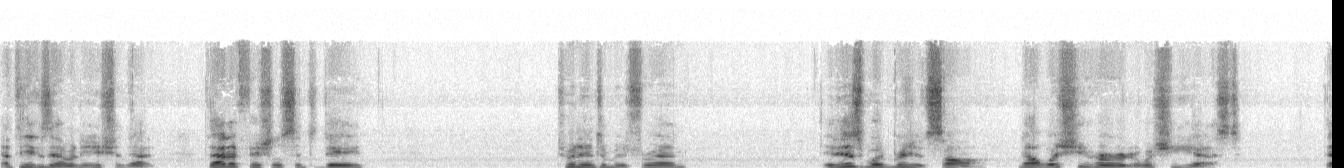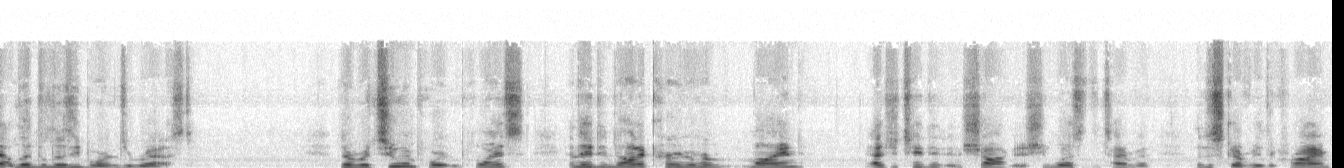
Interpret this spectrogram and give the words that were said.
at the examination. That that official said today to an intimate friend, "It is what Bridget saw, not what she heard or what she guessed, that led to Lizzie Borden's arrest. There were two important points, and they did not occur to her mind, agitated and shocked as she was at the time of the discovery of the crime,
